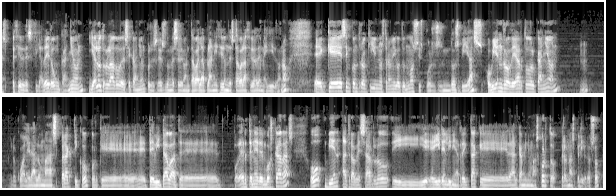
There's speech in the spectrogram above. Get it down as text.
especie de desfiladero, un cañón, y al otro lado de ese cañón, pues es donde se levantaba la planicie donde estaba la ciudad de Megiddo, ¿no? Eh, ¿Qué se encontró aquí nuestro amigo Tutmosis? Pues dos vías, o bien rodear todo el cañón, lo cual era lo más práctico porque te evitaba poder tener emboscadas o bien atravesarlo y, e ir en línea recta que era el camino más corto pero el más peligroso.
